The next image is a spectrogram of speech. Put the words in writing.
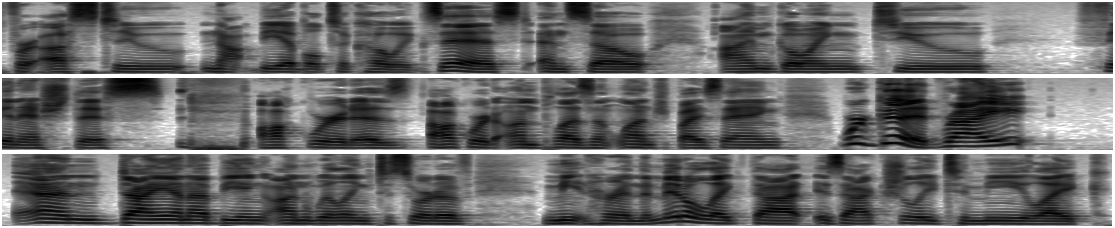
for us to not be able to coexist. And so i'm going to finish this awkward as awkward unpleasant lunch by saying we're good right? And diana being unwilling to sort of meet her in the middle like that is actually to me like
